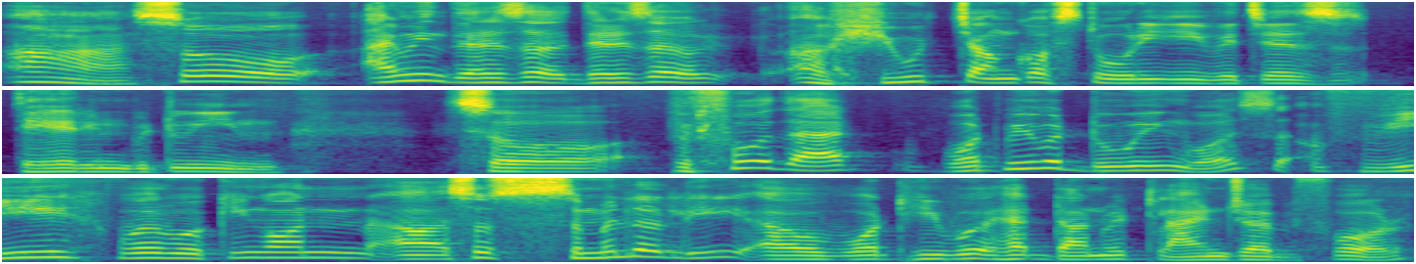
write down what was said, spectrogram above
Ah, so I mean, there is a there is a, a huge chunk of story which is there in between. So before that, what we were doing was we were working on. Uh, so similarly, uh, what he had done with client ClientJoy before,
